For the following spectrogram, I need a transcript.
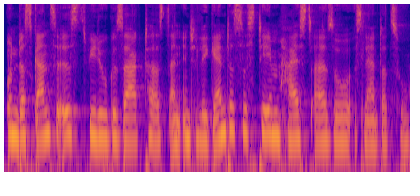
Und das Ganze ist, wie du gesagt hast, ein intelligentes System, heißt also, es lernt dazu.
